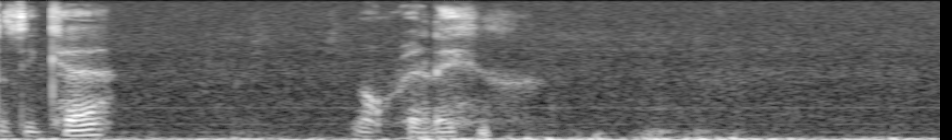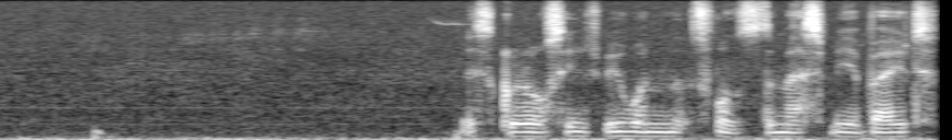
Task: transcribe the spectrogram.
Does he care? Not really. This squirrel seems to be one that wants to mess me about.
